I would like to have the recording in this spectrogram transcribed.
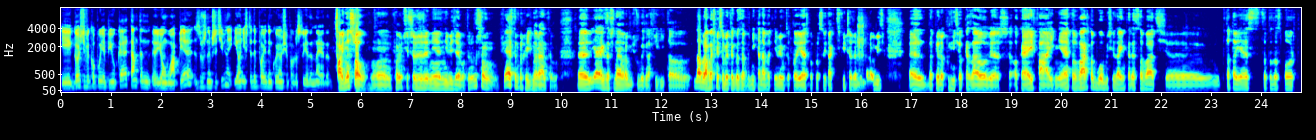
i gość wykopuje piłkę, tamten ją łapie z różnym przeciwnej i oni wtedy pojedynkują się po prostu jeden na jeden. Fajne show. No, powiem Ci szczerze, że nie, nie wiedziałem o tym. Zresztą ja jestem trochę ignorantem. E, ja jak zaczynałem robić w ogóle grafiki, to dobra, weźmy sobie tego zawodnika, nawet nie wiem kto to jest, po prostu i tak ćwiczę, żeby to robić. E, dopiero później się okazało, wiesz, okej, okay, fajnie, to warto byłoby się zainteresować, e, kto to jest, co to za sport.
